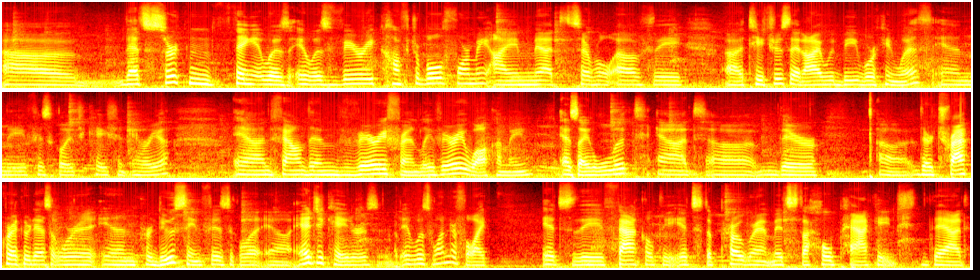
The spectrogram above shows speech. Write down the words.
uh, that certain thing. It was it was very comfortable for me. I met several of the uh, teachers that I would be working with in the physical education area and found them very friendly, very welcoming. As I looked at uh, their uh, their track record, as it were, in producing physical uh, educators, it was wonderful. I, it's the faculty, it's the program, it's the whole package that,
